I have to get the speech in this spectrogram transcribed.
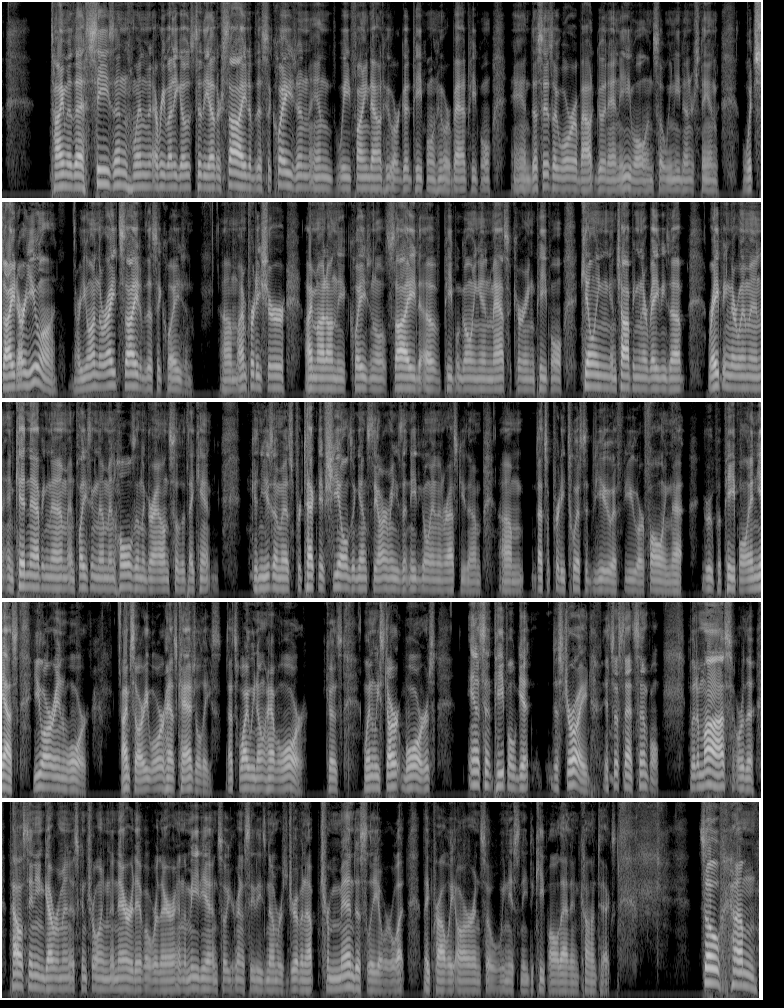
time of the season when everybody goes to the other side of this equation and we find out who are good people and who are bad people. And this is a war about good and evil. And so we need to understand which side are you on? Are you on the right side of this equation? Um, I'm pretty sure I'm not on the equational side of people going in, massacring people, killing and chopping their babies up, raping their women, and kidnapping them and placing them in holes in the ground so that they can't can use them as protective shields against the armies that need to go in and rescue them. Um, that's a pretty twisted view if you are following that group of people. And yes, you are in war. I'm sorry, war has casualties. That's why we don't have a war. Because when we start wars, innocent people get destroyed. It's just that simple. But Hamas, or the Palestinian government, is controlling the narrative over there and the media, and so you're going to see these numbers driven up tremendously over what they probably are, and so we just need to keep all that in context. So, um,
